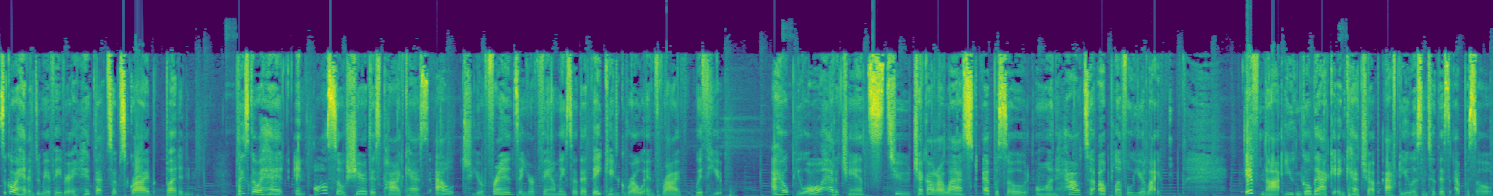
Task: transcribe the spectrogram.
So go ahead and do me a favor and hit that subscribe button. Please go ahead and also share this podcast out to your friends and your family so that they can grow and thrive with you. I hope you all had a chance to check out our last episode on how to uplevel your life. If not, you can go back and catch up after you listen to this episode.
